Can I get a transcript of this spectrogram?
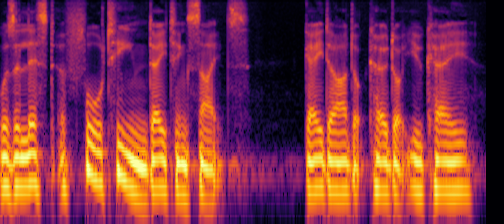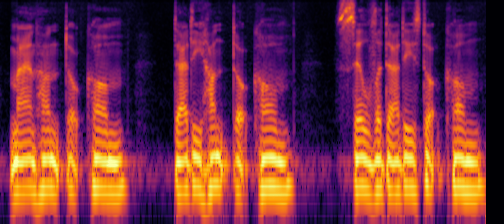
was a list of 14 dating sites gaydar.co.uk, manhunt.com, daddyhunt.com, silverdaddies.com.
